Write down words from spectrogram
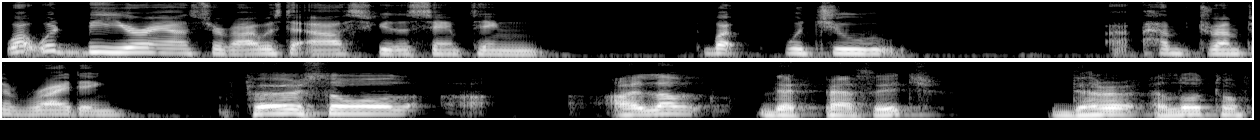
What would be your answer if I was to ask you the same thing? What would you have dreamt of writing? First of all, I love that passage. There are a lot of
